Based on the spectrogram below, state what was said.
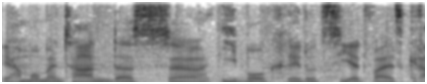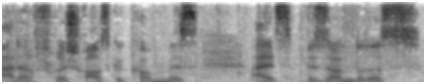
Wir haben momentan das äh, E-Book reduziert, weil es gerade frisch rausgekommen ist. Als besonderes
